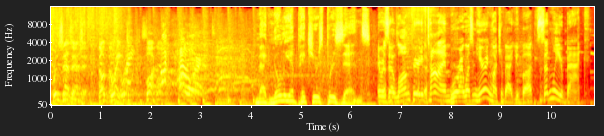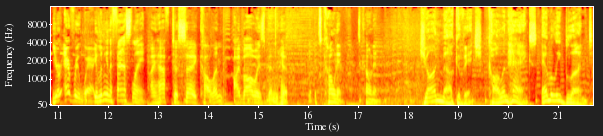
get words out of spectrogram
Presenting the great Buck Howard! Magnolia Pictures presents There was a long period of time where I wasn't hearing much about you, Buck. Suddenly you're back. You're everywhere. You're living in the fast lane. I have to say, Colin, I've always been hip. It's Conan. It's Conan. John Malkovich, Colin Hanks, Emily Blunt,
